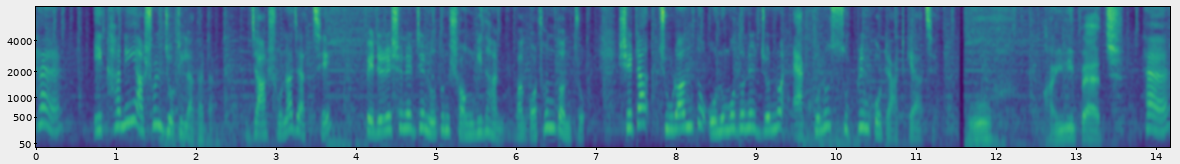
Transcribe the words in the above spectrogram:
হ্যাঁ এখানেই আসল জটিলতাটা। যা শোনা যাচ্ছে ফেডারেশনের যে নতুন সংবিধান বা গঠনতন্ত্র সেটা চূড়ান্ত অনুমোদনের জন্য এখনও সুপ্রিম কোর্টে আটকে আছে। ওহ আইনি প্যাচ। হ্যাঁ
